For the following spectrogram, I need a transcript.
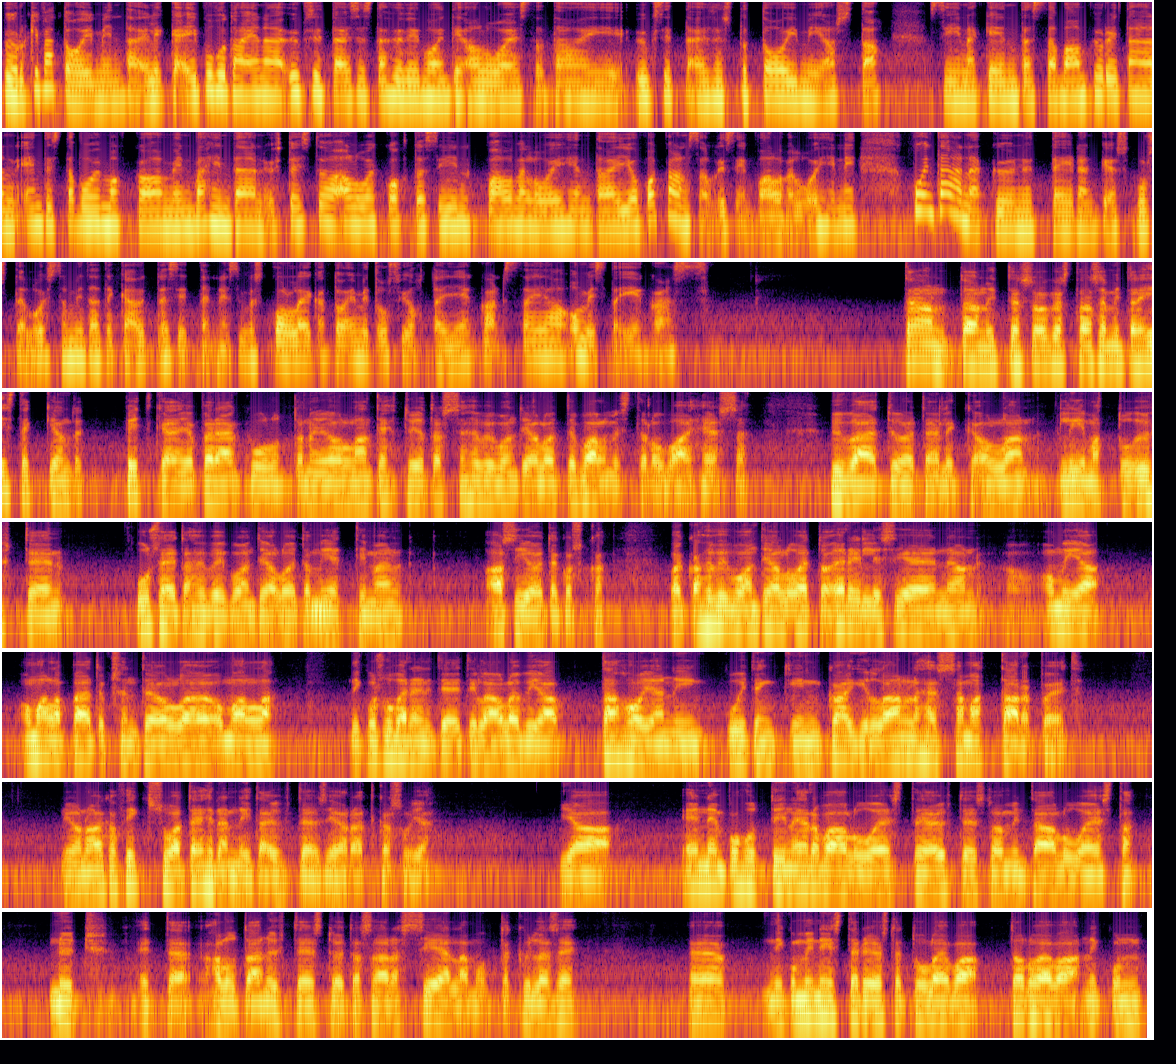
pyrkivä toiminta. Eli ei puhuta enää yksittäisestä hyvinvointialueesta tai yksittäisestä toimijasta siinä kentässä, vaan pyritään entistä voimakkaammin vähintään yhteistyöaluekohtaisiin palveluihin tai jopa kansallisiin palveluihin. Niin kuin tämä näkyy nyt teidän keskusteluissa, mitä te käytte sitten esimerkiksi kollegatoimitusjohtajien kanssa ja omistajien kanssa? Tämä on, tämä on itse asiassa oikeastaan se, mitä itsekin on pitkään jo peräänkuuluttanut ja ollaan tehty jo tässä hyvinvointialueiden valmisteluvaiheessa – hyvää työtä. Eli ollaan liimattu yhteen useita hyvinvointialueita miettimään asioita, koska vaikka hyvinvointialueet on erillisiä ja ne on omia, omalla päätöksenteolla ja omalla niin kuin olevia tahoja, niin kuitenkin kaikilla on lähes samat tarpeet. Niin on aika fiksua tehdä niitä yhteisiä ratkaisuja. Ja ennen puhuttiin erva-alueesta ja yhteistoiminta-alueesta nyt, että halutaan yhteistyötä saada siellä, mutta kyllä se niin kuin ministeriöstä tuleva, tuleva niin kuin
